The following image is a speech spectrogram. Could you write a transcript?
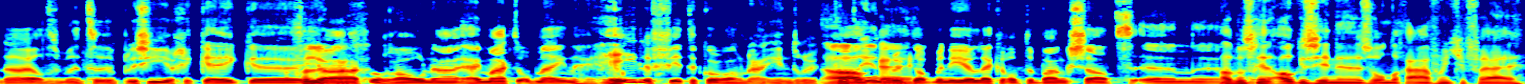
nou, hij had met plezier gekeken. Gelukkig. Ja, corona. Hij maakte op mij een hele fitte corona-indruk. Ik Oh, de indruk dat meneer lekker op de bank zat. En Had misschien ook een zin in een zondagavondje vrij.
